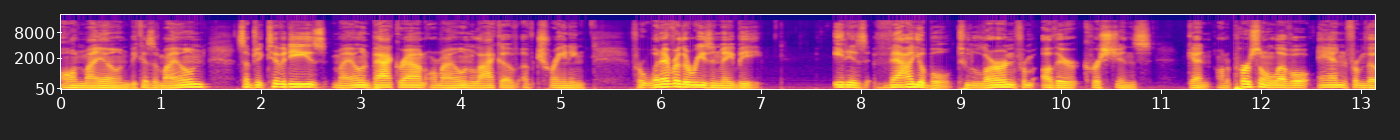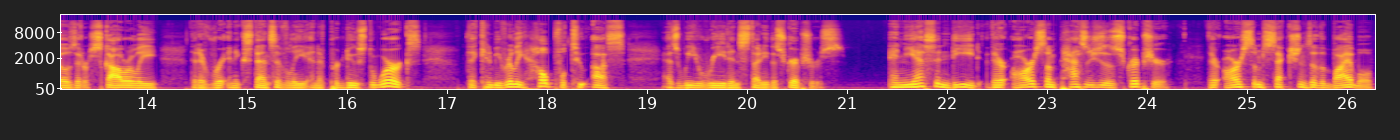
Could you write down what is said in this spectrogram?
on my own because of my own subjectivities, my own background, or my own lack of, of training, for whatever the reason may be it is valuable to learn from other Christians, again, on a personal level, and from those that are scholarly, that have written extensively, and have produced works that can be really helpful to us as we read and study the scriptures. And yes, indeed, there are some passages of scripture, there are some sections of the Bible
